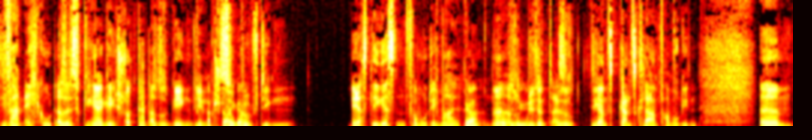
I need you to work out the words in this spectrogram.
Die waren echt gut. Also es ging ja gegen Stuttgart, also gegen den Absteiger. zukünftigen Erstligisten, vermute ich mal. Ja, Ne? Also die sind also die ganz, ganz klaren Favoriten. Ähm,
